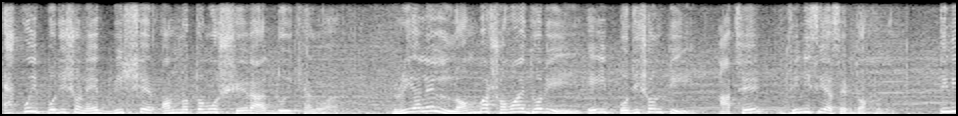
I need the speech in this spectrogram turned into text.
একই পজিশনে বিশ্বের অন্যতম সেরা দুই খেলোয়াড়। রিয়ালের লম্বা সময় ধরেই এই পজিশনটি আছে ভিনিসিয়াসের দখলে। তিনি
